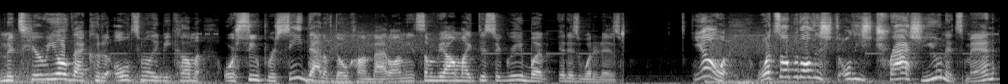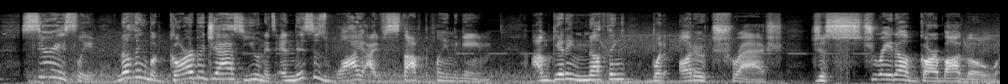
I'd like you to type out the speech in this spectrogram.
material that could ultimately become or supersede that of Dokkan Battle. I mean, some of y'all might disagree, but it is what it is. Yo, what's up with all this all these trash units, man? Seriously, nothing but garbage ass units, and this is why I've stopped playing the game. I'm getting nothing but utter trash. Just straight up Garbago.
